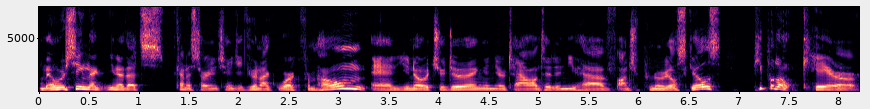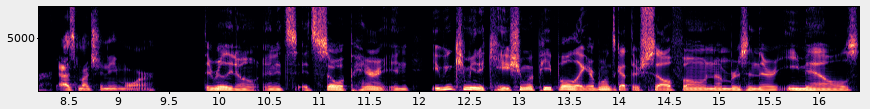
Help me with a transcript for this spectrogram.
Right. And we're seeing that, you know, that's kind of starting to change. If you're like work from home and you know what you're doing and you're talented and you have entrepreneurial skills, people don't care as much anymore. They really don't. And it's it's so apparent and even communication with people. Like everyone's got their cell phone numbers in their emails.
